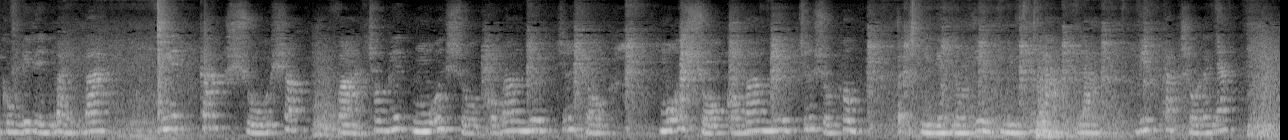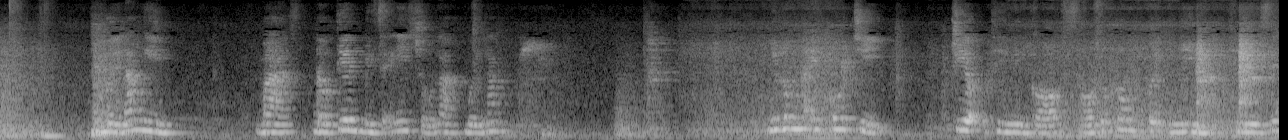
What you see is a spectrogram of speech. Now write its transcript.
cùng đi đến bài 3 Viết các số sau, và cho biết mỗi số có bao nhiêu chữ số. Mỗi số có bao nhiêu chữ số không? Vậy thì việc đầu tiên mình sẽ làm là viết các số đó nhé. 15.000 Và đầu tiên mình sẽ ghi số là 15 Như lúc nãy cô chỉ triệu thì mình có 6 số 0 Vậy nghìn thì mình sẽ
